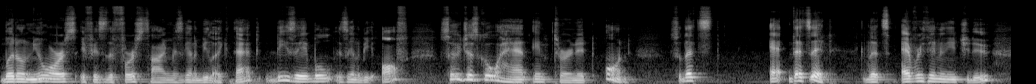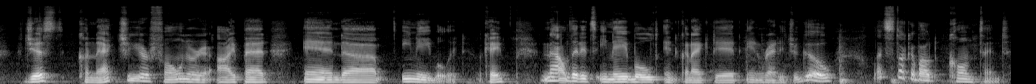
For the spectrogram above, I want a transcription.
but on yours, if it's the first time, it's gonna be like that. Disable is gonna be off, so you just go ahead and turn it on. So that's that's it. That's everything you need to do just connect to your phone or your iPad and uh, enable it. Okay. Now that it's enabled and connected and ready to go, let's talk about content.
